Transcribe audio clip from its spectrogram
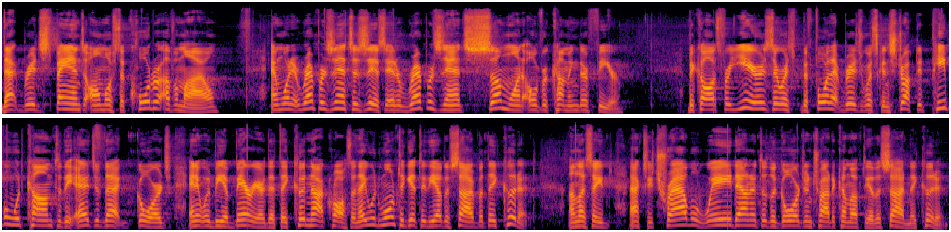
That bridge spans almost a quarter of a mile. And what it represents is this it represents someone overcoming their fear. Because for years, there was, before that bridge was constructed, people would come to the edge of that gorge and it would be a barrier that they could not cross. And they would want to get to the other side, but they couldn't unless they actually traveled way down into the gorge and tried to come up the other side, and they couldn't.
